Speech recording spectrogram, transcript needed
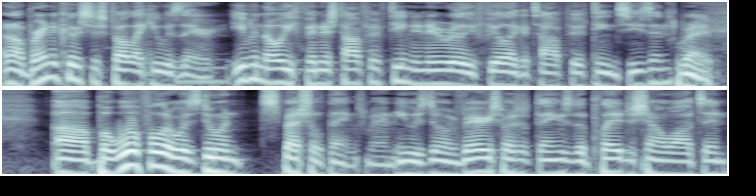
I don't know. Brandin Cooks just felt like he was there. Even though he finished top 15, it didn't really feel like a top 15 season. Right. Uh, but Will Fuller was doing special things, man. He was doing very special things to play Deshaun Watson.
